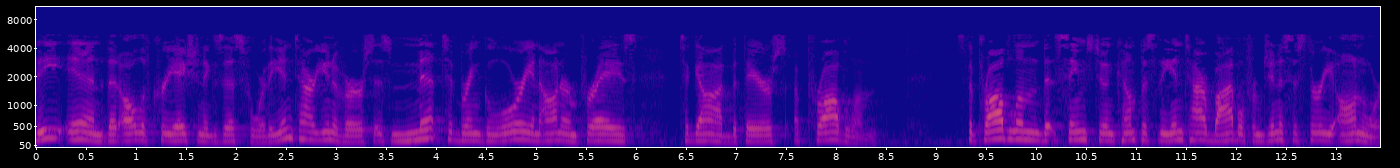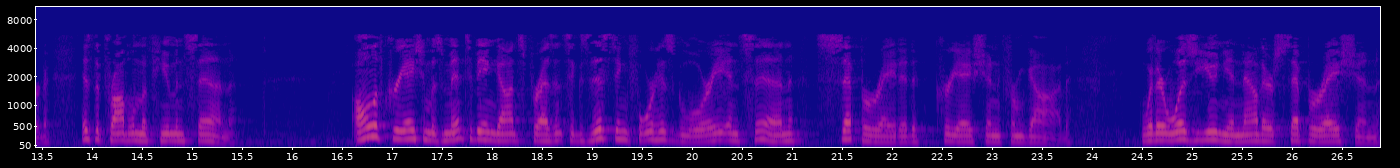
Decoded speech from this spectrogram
the end that all of creation exists for. The entire universe is meant to bring glory and honor and praise to God, but there's a problem. It's the problem that seems to encompass the entire Bible from Genesis 3 onward is the problem of human sin. All of creation was meant to be in God's presence, existing for His glory, and sin separated creation from God. Where there was union, now there's separation.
